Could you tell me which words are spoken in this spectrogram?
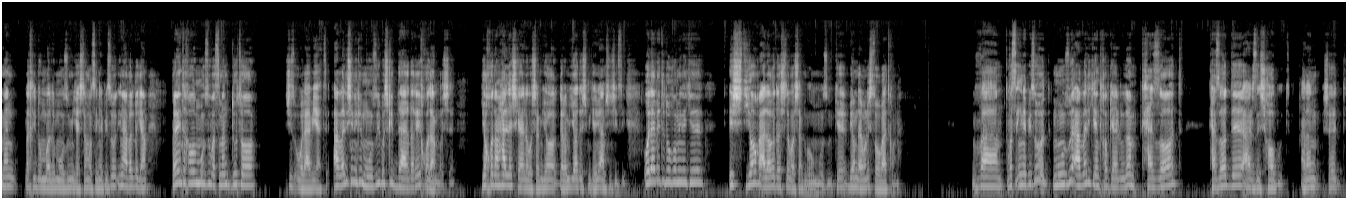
من وقتی دنبال موضوع میگشتم واسه این اپیزود این اول بگم برای انتخاب موضوع واسه من دو تا چیز اولویته. اولیش اینه که موضوعی باشه که دغدغه خودم باشه. یا خودم حلش کرده باشم یا دارم یادش می‌گیرم یا همچین چیزی. اولویت دوم اینه که اشتیاق علاقه داشته باشم به اون موضوع که بیام در موردش صحبت کنم. و واسه این اپیزود موضوع اولی که انتخاب کرده بودم تضاد تضاد ارزش ها بود. الان شاید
